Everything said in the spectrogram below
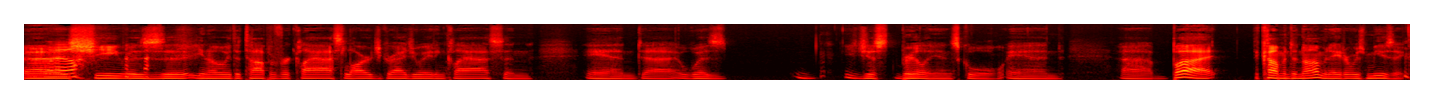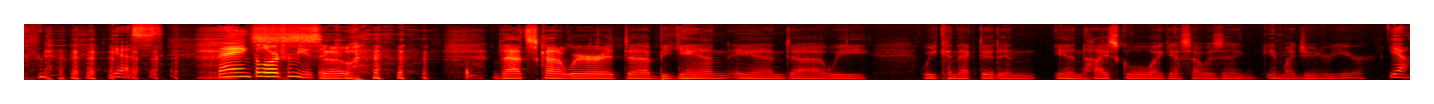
Uh, Well. she was, uh, you know, at the top of her class, large graduating class, and and uh, was just brilliant in school. And uh, but the common denominator was music. Yes. Thank the Lord for music. So that's kind of where it uh, began, and uh, we we connected in in high school. I guess I was in in my junior year, yeah.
